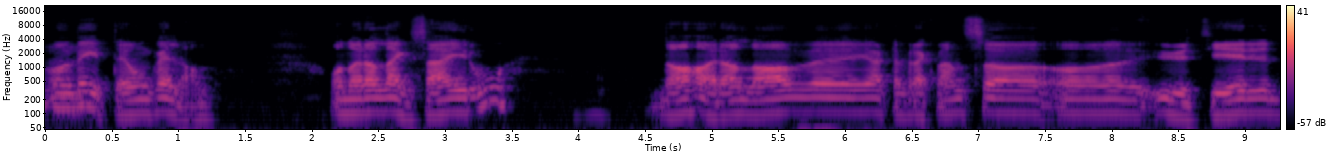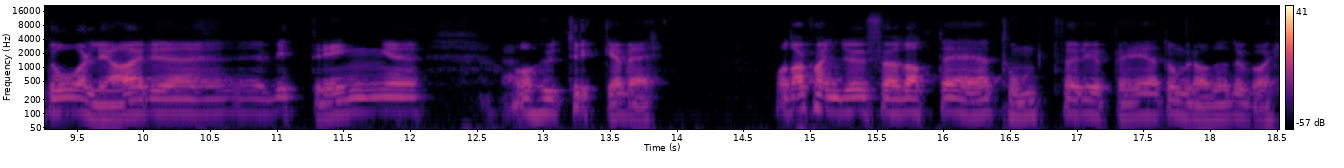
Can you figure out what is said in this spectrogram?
og hun mm. beiter om kveldene. Og når hun legger seg i ro, Da har hun lav eh, hjertefrekvens og, og utgir dårligere eh, vitring, og hun trykker bedre. Og da kan du føle at det er tomt for rype i et område du går.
